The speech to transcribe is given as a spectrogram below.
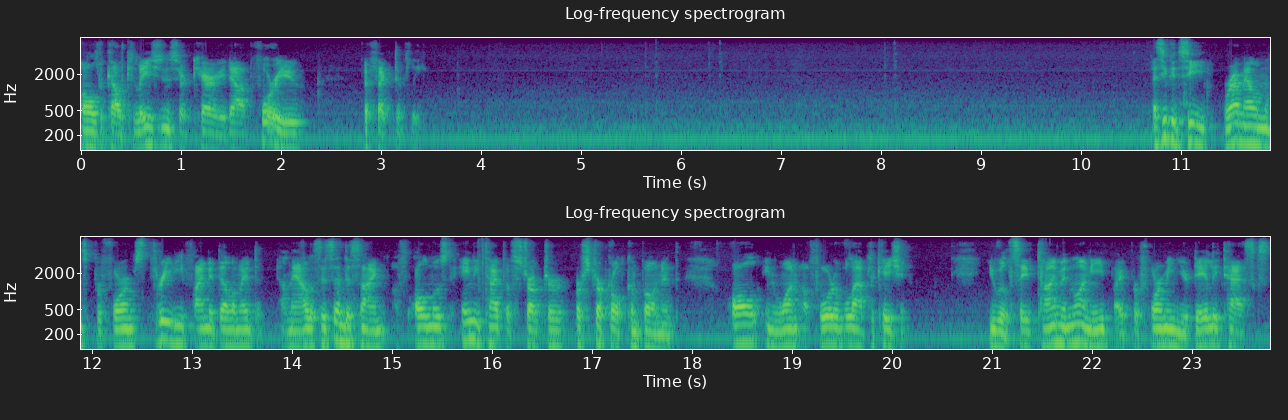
All the calculations are carried out for you effectively. As you can see, RAM Elements performs 3D finite element analysis and design of almost any type of structure or structural component, all in one affordable application. You will save time and money by performing your daily tasks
